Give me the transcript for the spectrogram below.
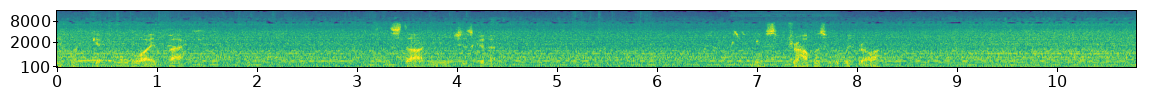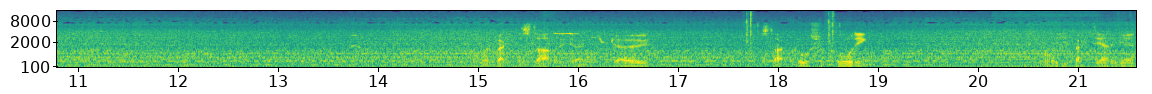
if I can get all the way back to the start here, which is going to some dramas with the windrower. back to the start. There we go. Go. Start course recording. Pull you back down again.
